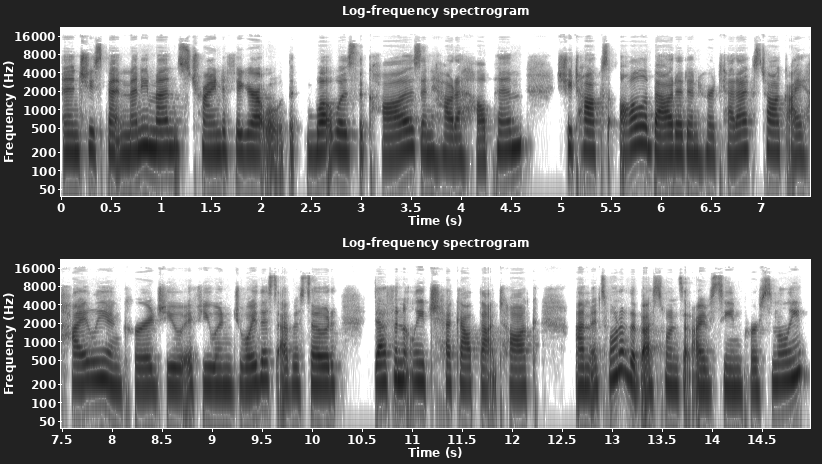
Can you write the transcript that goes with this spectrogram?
and she spent many months trying to figure out what the, what was the cause and how to help him. She talks all about it in her TEDx talk. I highly encourage you if you enjoy this episode, definitely check out that talk. Um, it's one of the best ones that I've seen personally.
